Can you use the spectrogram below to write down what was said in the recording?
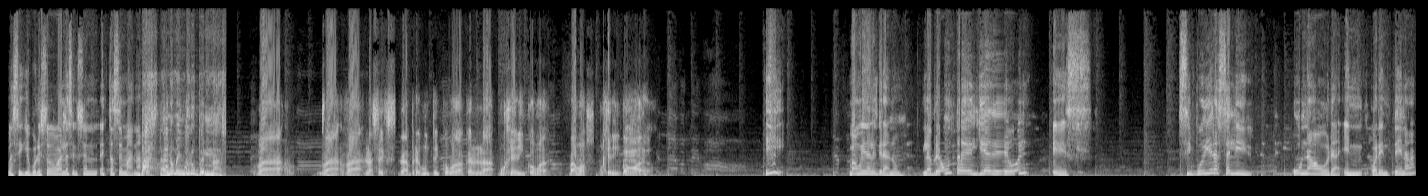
Así que por eso va la sección esta semana. Basta, no me engrupen más. Va, va, va la, sex- la pregunta incómoda con la mujer incómoda. Vamos, mujer incómoda. Y vamos a ir al grano. La pregunta del día de hoy es, si pudieras salir una hora en cuarentena,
